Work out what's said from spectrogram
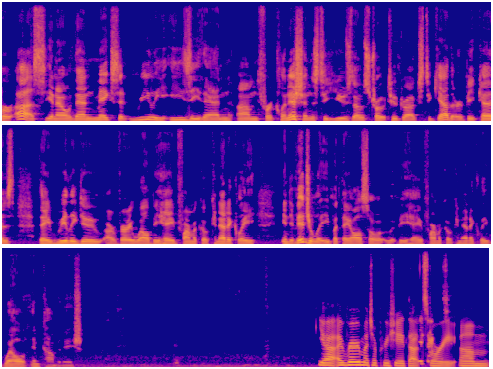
for us, you know, then makes it really easy then um, for clinicians to use those two drugs together because they really do are very well behaved pharmacokinetically individually, but they also behave pharmacokinetically well in combination. Yeah, I very much appreciate that story. Um,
